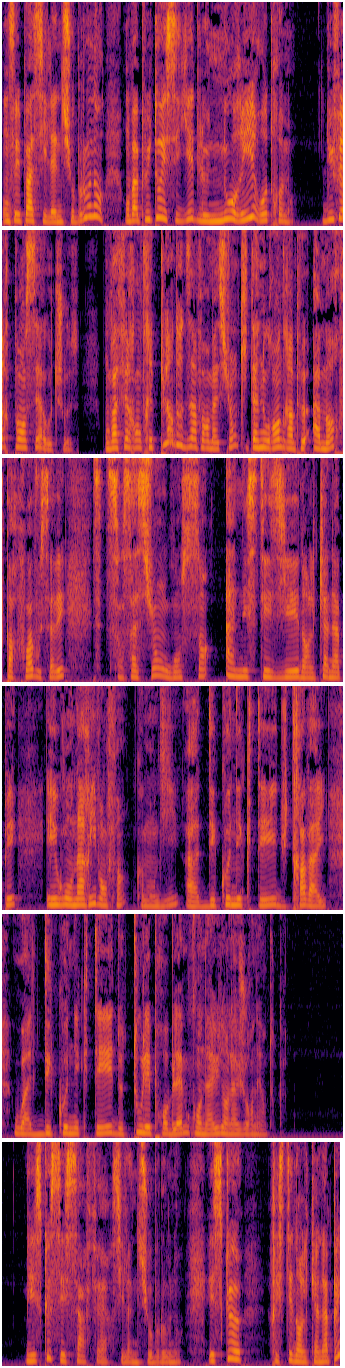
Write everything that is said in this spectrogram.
On ne fait pas silencio Bruno, on va plutôt essayer de le nourrir autrement, lui faire penser à autre chose. On va faire rentrer plein d'autres informations, quitte à nous rendre un peu amorphes parfois, vous savez, cette sensation où on se sent anesthésié dans le canapé et où on arrive enfin, comme on dit, à déconnecter du travail ou à déconnecter de tous les problèmes qu'on a eus dans la journée en tout cas. Mais est-ce que c'est ça faire, silencio Bruno? Est-ce que rester dans le canapé,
